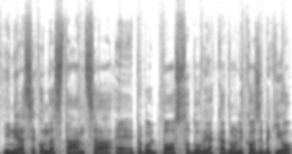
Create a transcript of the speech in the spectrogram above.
E nella seconda stanza è proprio il posto dove accadono le cose, perché io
